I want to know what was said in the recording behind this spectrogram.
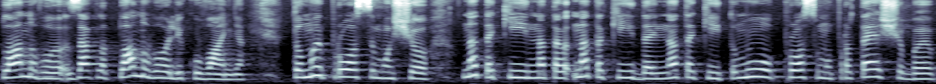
планово заклад планового лікування, то ми просимо, що на такий, на, та- на такий день, на такий. Тому просимо про те, щоб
